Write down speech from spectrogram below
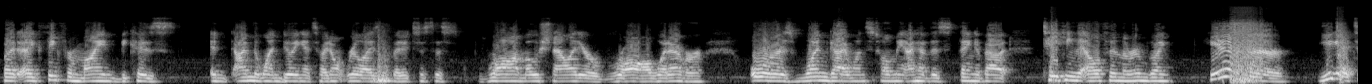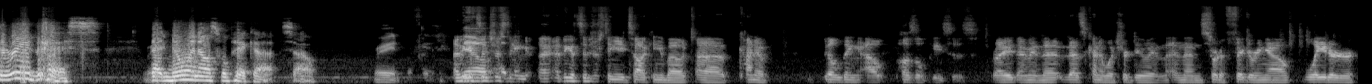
but I think for mine, because and I'm the one doing it, so I don't realize it, but it's just this raw emotionality or raw whatever. Or as one guy once told me, I have this thing about taking the elephant in the room, going, "Here, you get to read this." That no one else will pick up. So, right. I think now, it's interesting. I, I think it's interesting you talking about uh, kind of building out puzzle pieces, right? I mean, that, that's kind of what you're doing, and then sort of figuring out later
